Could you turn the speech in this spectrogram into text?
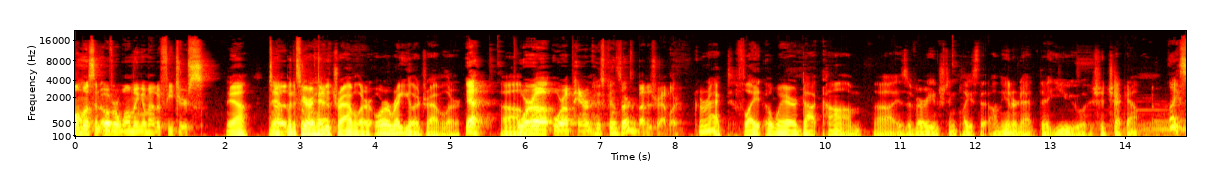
almost an overwhelming amount of features Yeah, To- yeah. But if you're a heavy at. traveler or a regular traveler, yeah Um, or a or a parent who's concerned about a traveler correct. FlightAware.com uh, is a very interesting place that on the internet that you should check out. nice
